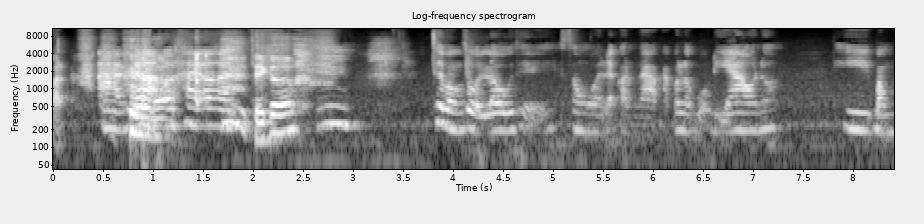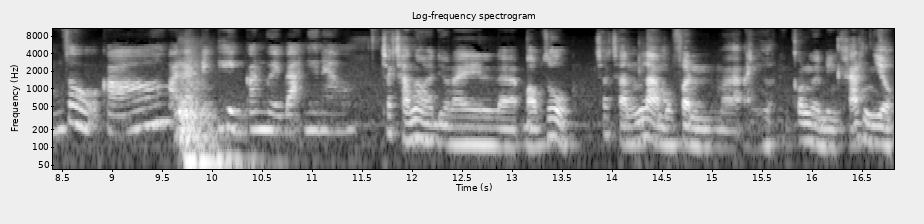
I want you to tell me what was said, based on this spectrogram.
bạn. À thế à? Ok ok. Thế cơ? Ừ. chơi bóng rổ lâu thì xong rồi lại còn vào các câu lạc bộ đi out nữa. Thì bóng rổ có gọi là định hình con người bạn như nào không? Chắc chắn rồi điều này là bóng rổ chắc chắn là một phần mà ảnh hưởng đến con người mình khá là nhiều.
